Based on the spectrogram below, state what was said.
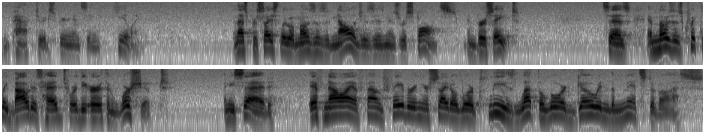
and path to experiencing healing. And that's precisely what Moses acknowledges in his response in verse 8. It says, And Moses quickly bowed his head toward the earth and worshiped. And he said, if now I have found favor in your sight, O Lord, please let the Lord go in the midst of us,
